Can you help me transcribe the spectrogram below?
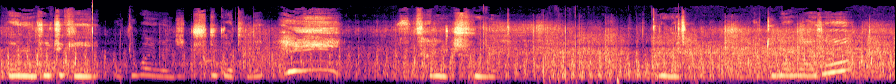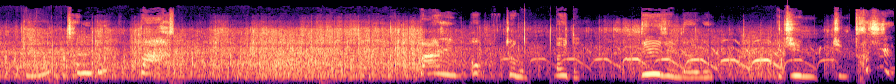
그거는 솔직히 오토바이 왠지 죽을 것 같은데 헤이! 사람 죽는 것 들어보자 도망가서 어? 차를 또 빡! 빠진 어? 잠깐만 망했다 내려야 된다 이거 지금 지금 터질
